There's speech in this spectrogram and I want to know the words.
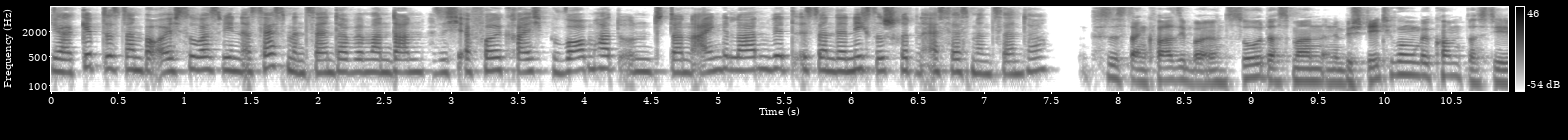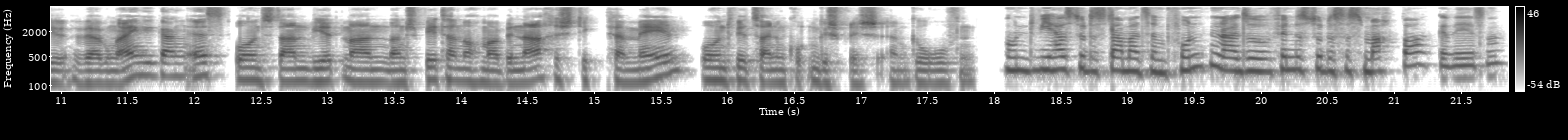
Ja, gibt es dann bei euch sowas wie ein Assessment Center, wenn man dann sich erfolgreich beworben hat und dann eingeladen wird, ist dann der nächste Schritt ein Assessment Center? Das ist dann quasi bei uns so, dass man eine Bestätigung bekommt, dass die Bewerbung eingegangen ist und dann wird man dann später nochmal benachrichtigt per Mail und wird zu einem Gruppengespräch ähm, gerufen. Und wie hast du das damals empfunden? Also findest du, das ist machbar gewesen?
